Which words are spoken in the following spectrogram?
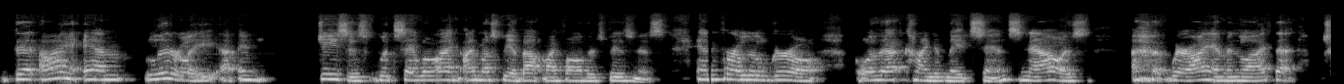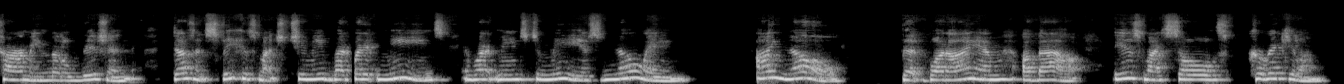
that I am literally, uh, and Jesus would say, Well, I, I must be about my father's business. And for a little girl, well, that kind of made sense. Now, as where I am in life, that charming little vision doesn't speak as much to me, but what it means and what it means to me is knowing. I know that what I am about is my soul's curriculum.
